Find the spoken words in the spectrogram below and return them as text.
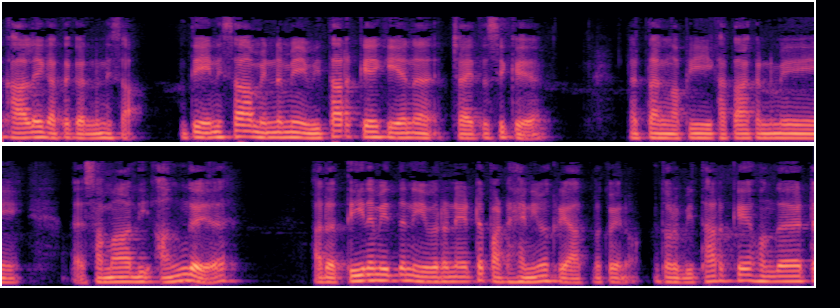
කාලය ගත කරන නිසා. ඉතින් ඒ නිසා මෙන්න මේ විතර්කය කියන චෛතසිකය නැත්තම් අපි කතා කරන මේ සමාධි අංගය අර තීන මිද්ද නීවරණයට පටහැනිව ක්‍රියාත්මක වෙනවා. ඒතකොට විතර්කය හොඳට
